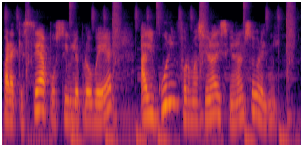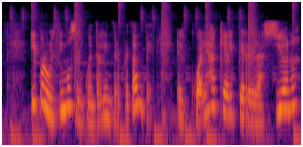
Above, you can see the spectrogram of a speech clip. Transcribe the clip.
para que sea posible proveer alguna información adicional sobre el mismo. Y por último se encuentra el interpretante, el cual es aquel que relaciona,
